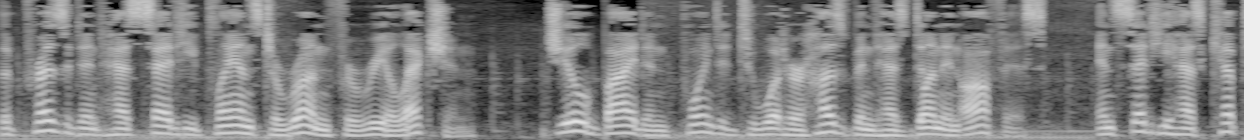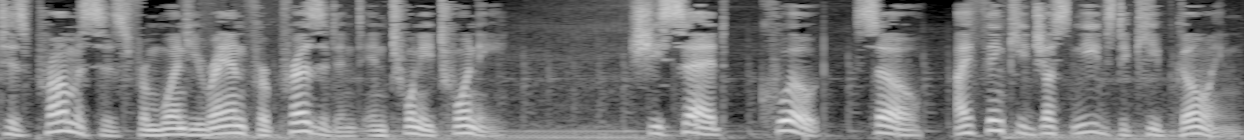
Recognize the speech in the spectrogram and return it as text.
The president has said he plans to run for re-election. Jill Biden pointed to what her husband has done in office, and said he has kept his promises from when he ran for president in 2020. She said, quote, so, I think he just needs to keep going.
